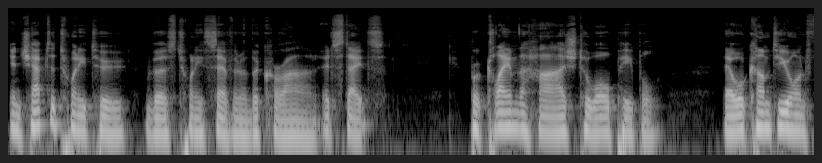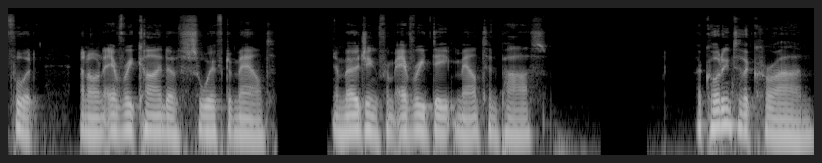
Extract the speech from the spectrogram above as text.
In chapter 22, verse 27 of the Quran, it states, Proclaim the Hajj to all people. They will come to you on foot and on every kind of swift mount, emerging from every deep mountain pass. According to the Quran,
